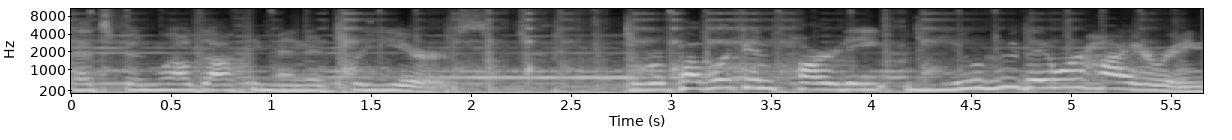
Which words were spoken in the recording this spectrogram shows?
that's been well documented for years. The Republican Party knew who they were hiring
